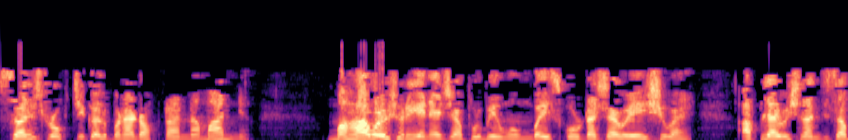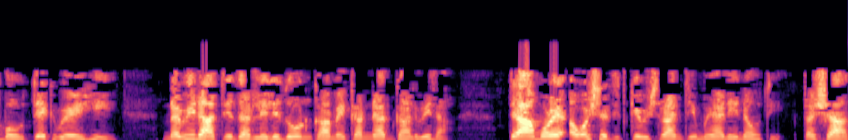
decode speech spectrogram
सनस्ट्रोकची कल्पना डॉक्टरांना मान्य. महाबळेश्वर येण्याच्या पूर्वी मुंबई कोर्टाच्या वेळेशिवाय आपल्या विश्रांतीचा बहुतेक वेळही नवीन हाती धरलेली दोन कामे करण्यात घालविला. त्यामुळे अवश्य तितकी विश्रांती मिळाली नव्हती. तशात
